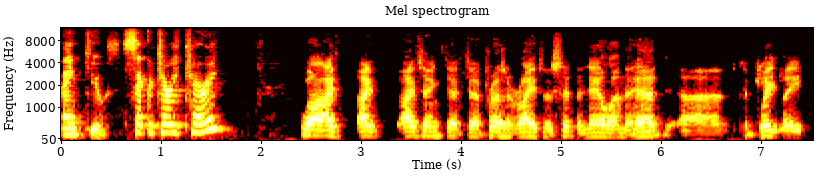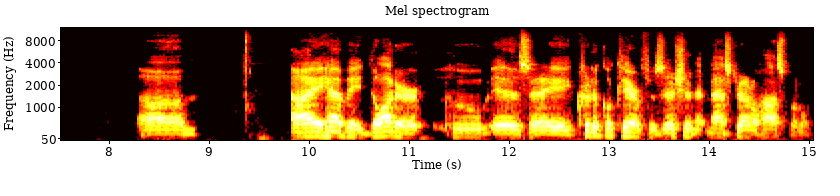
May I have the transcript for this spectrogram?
Thank you. Secretary Kerry? Well, I, I, I think that uh, President Reif has hit the nail on the head uh, completely. Um, I have a daughter who is a critical care physician at Mass General Hospital.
